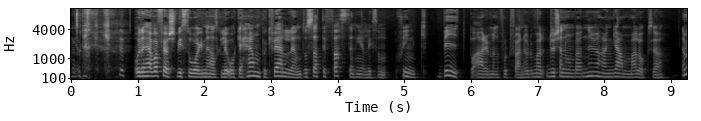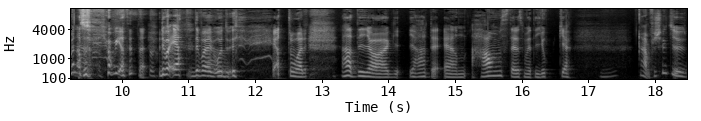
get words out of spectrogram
Och det här var först vi såg när han skulle åka hem på kvällen. Då satt det fast en hel liksom, skinkbit på armen fortfarande. Och då, då kände man bara, nu är han gammal också. Nej, men alltså, jag vet inte. Det var ett, det var, ett år hade jag, jag hade en hamster som heter Jocke. Han försökte ju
